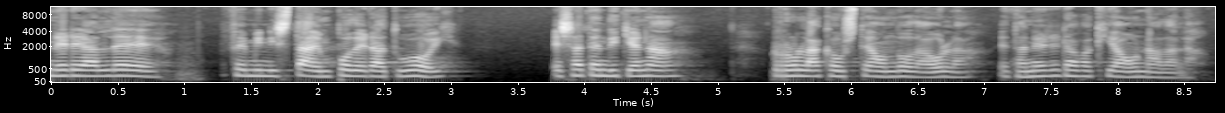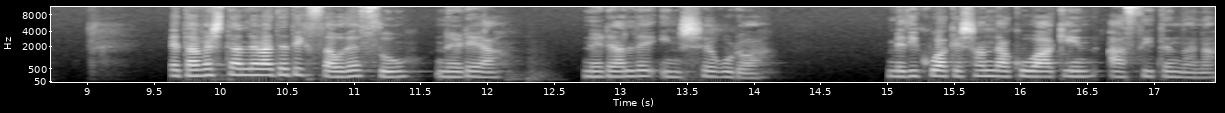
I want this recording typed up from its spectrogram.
nere alde feminista empoderatu hoi, esaten ditena, rolak austea ondo da hola, eta nere erabakia ona dala. Eta beste alde batetik zaudezu, nerea, nere alde inseguroa. Medikuak esandakuakin aziten dana,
